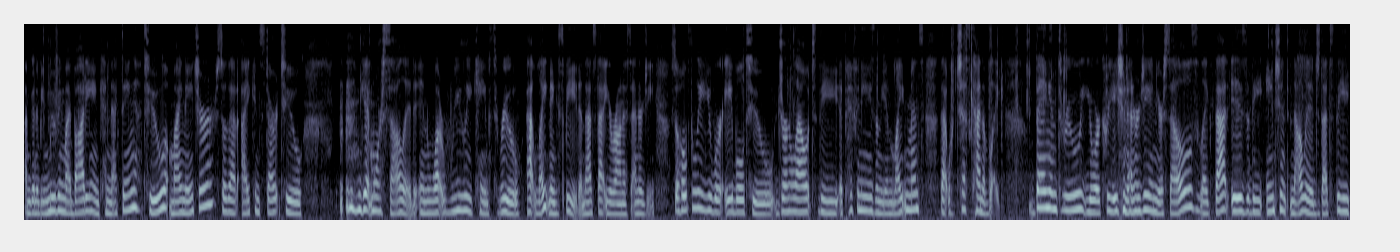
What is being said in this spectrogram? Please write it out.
I'm going to be moving my body and connecting to my nature so that I can start to get more solid in what really came through at lightning speed, and that's that Uranus energy. So, hopefully, you were able to journal out the epiphanies and the enlightenments that were just kind of like banging through your creation energy in your cells. Like, that is the ancient knowledge, that's the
